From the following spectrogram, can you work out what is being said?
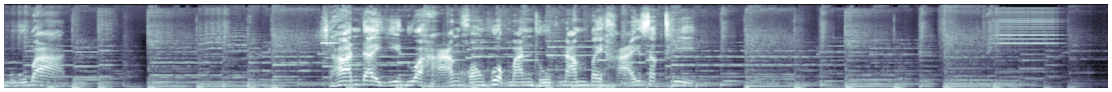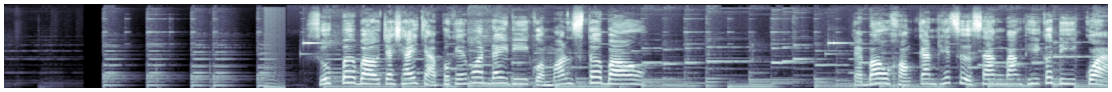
หมู่บ้าน ฉันได้ยินว่าหางของพวกมันถูกนำไปขายสักที่ ซูเปอร์เบลจะใช้จับโปเกมอนได้ดีกว่ามอนสเตอร์เบลแต่เบลของกันเทสึซังบางทีก็ดีกว่า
